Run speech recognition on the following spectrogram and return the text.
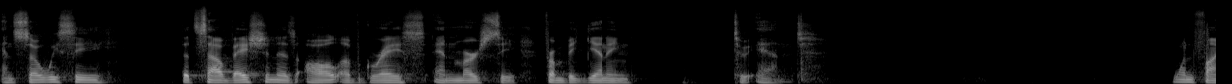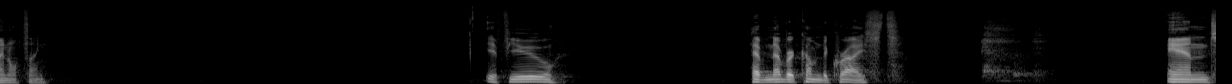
And so we see that salvation is all of grace and mercy from beginning to end. One final thing. If you have never come to Christ and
